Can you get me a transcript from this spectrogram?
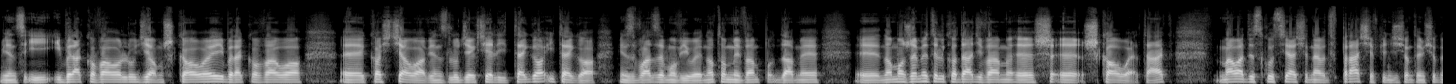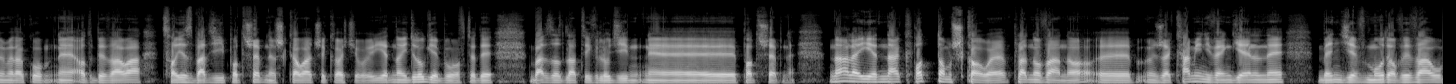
Więc i, i brakowało ludziom szkoły i brakowało kościoła, więc więc ludzie chcieli tego i tego, więc władze mówiły, no to my wam damy, y, no możemy tylko dać wam y, y, szkołę, tak? Mała dyskusja się nawet w prasie w 57 roku odbywała, co jest bardziej potrzebne, szkoła czy kościół. Jedno i drugie było wtedy bardzo dla tych ludzi potrzebne. No ale jednak pod tą szkołę planowano, że kamień węgielny będzie wmurowywał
